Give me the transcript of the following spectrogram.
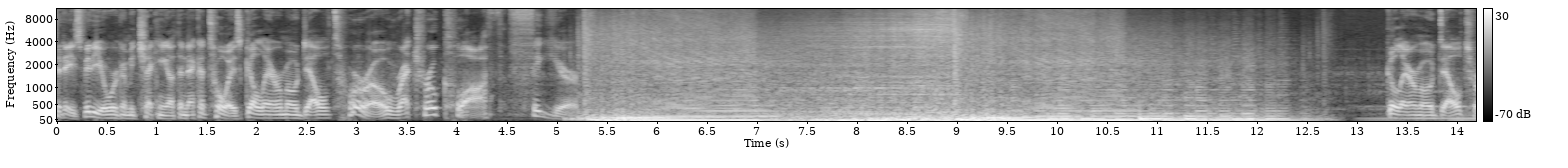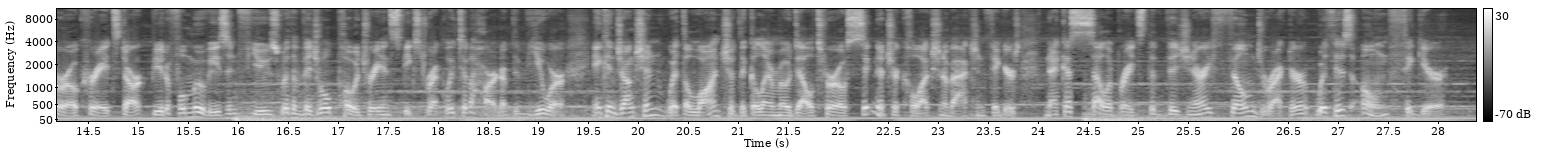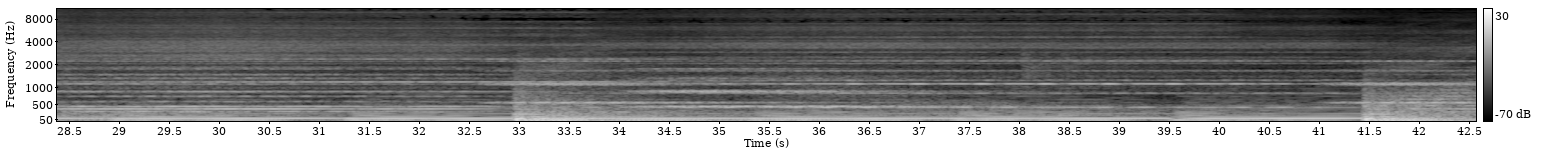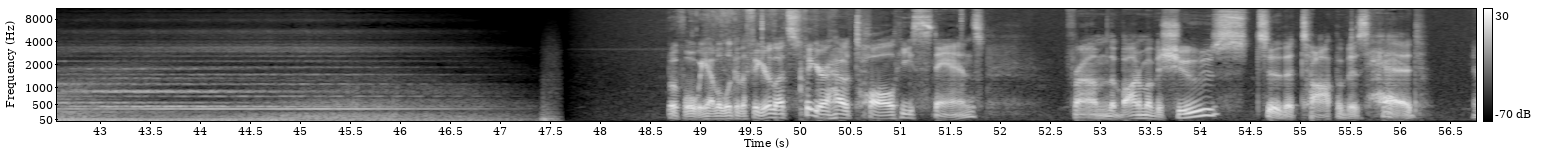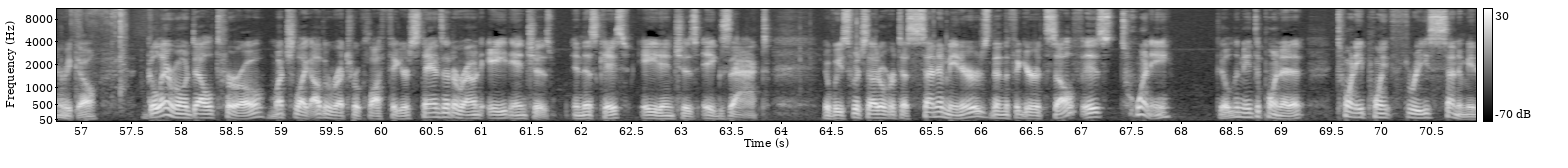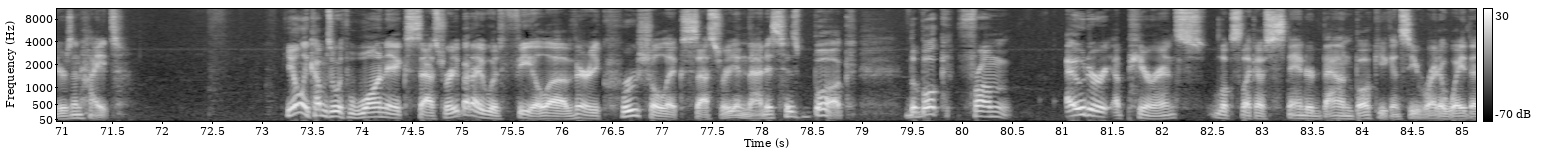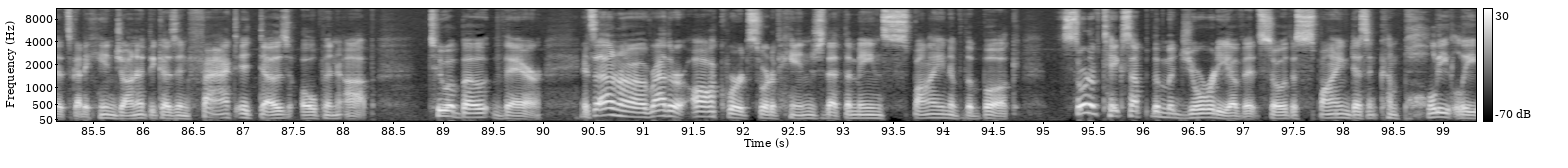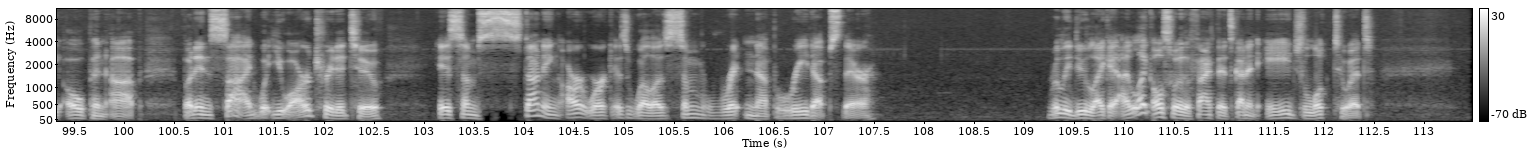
Today's video, we're going to be checking out the NECA Toys Guillermo del Toro Retro Cloth figure. Guillermo del Toro creates dark, beautiful movies infused with a visual poetry and speaks directly to the heart of the viewer. In conjunction with the launch of the Guillermo del Toro signature collection of action figures, NECA celebrates the visionary film director with his own figure. Before we have a look at the figure, let's figure out how tall he stands. From the bottom of his shoes to the top of his head. There we go. Guillermo del Toro, much like other retro cloth figures, stands at around 8 inches. In this case, 8 inches exact. If we switch that over to centimeters, then the figure itself is 20, feel the need to point at it, 20.3 centimeters in height. He only comes with one accessory, but I would feel a very crucial accessory, and that is his book. The book, from outer appearance, looks like a standard bound book. You can see right away that it's got a hinge on it because, in fact, it does open up to about there. It's on a rather awkward sort of hinge that the main spine of the book sort of takes up the majority of it, so the spine doesn't completely open up. But inside, what you are treated to is some stunning artwork as well as some written up read ups there. Really do like it. I like also the fact that it's got an aged look to it.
